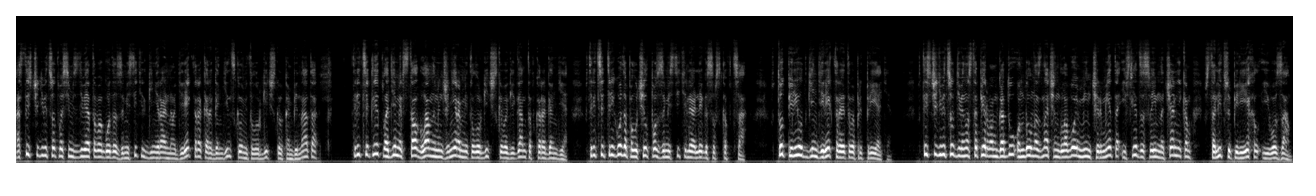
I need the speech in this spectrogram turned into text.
а с 1989 года заместитель генерального директора Карагандинского металлургического комбината. 30 лет Владимир стал главным инженером металлургического гиганта в Караганде. В 33 года получил пост заместителя Олега Совсковца. В тот период гендиректора этого предприятия. В 1991 году он был назначен главой Минчермета и вслед за своим начальником в столицу переехал и его зам.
